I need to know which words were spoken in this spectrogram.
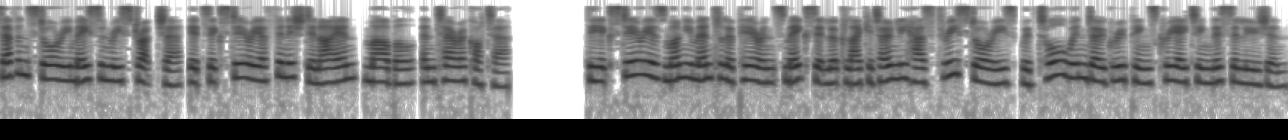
seven-story masonry structure, its exterior finished in iron, marble, and terracotta. The exterior's monumental appearance makes it look like it only has three stories, with tall window groupings creating this illusion.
